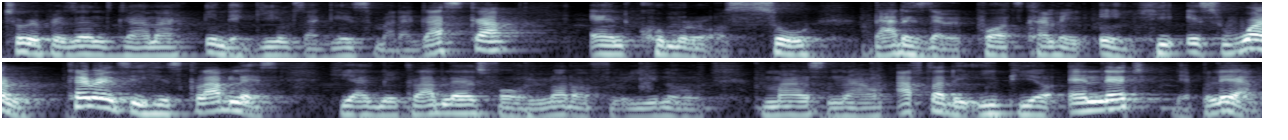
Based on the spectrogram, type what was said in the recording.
to represent Ghana in the games against Madagascar and Comoros. So that is the report coming in. He is one. Currently, he's clubless. He has been clubless for a lot of you know months now. After the EPL ended, the player,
